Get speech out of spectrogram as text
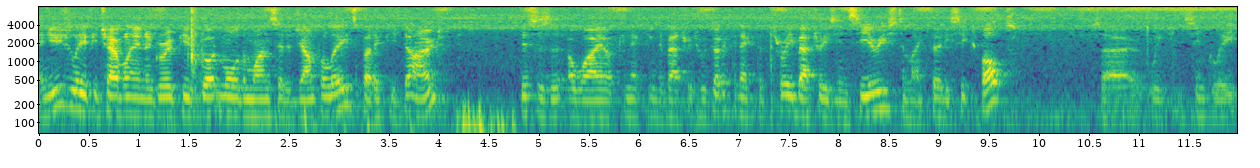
and usually if you're traveling in a group, you've got more than one set of jumper leads, but if you don't, this is a way of connecting the batteries. We've got to connect the three batteries in series to make 36 volts. So we can simply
